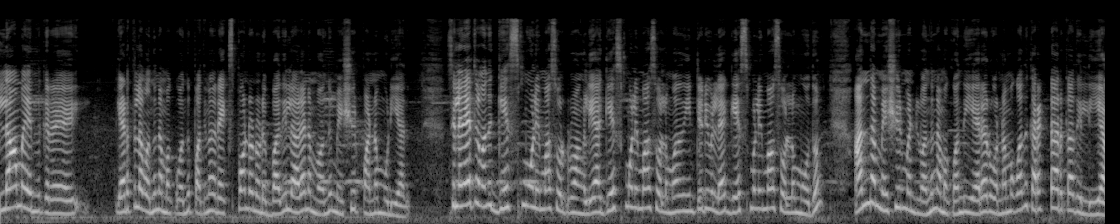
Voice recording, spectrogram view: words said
இல்லாமல் இருக்கிற இடத்துல வந்து நமக்கு வந்து பார்த்திங்கன்னா ரெஸ்பாண்டனோட பதிலால் நம்ம வந்து மெஷூர் பண்ண முடியாது. சில நேரத்தில் வந்து கெஸ் மூலிமா சொல்லுவாங்க இல்லையா? கெஸ் மூலிமா சொல்லும் போது இன்டர்வியூவில் கெஸ் மூலிமா சொல்லும் போதும் அந்த மெஷர்மெண்ட்டில் வந்து நமக்கு வந்து எரர் வரும். நமக்கு வந்து கரெக்டாக இருக்காது இல்லையா?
